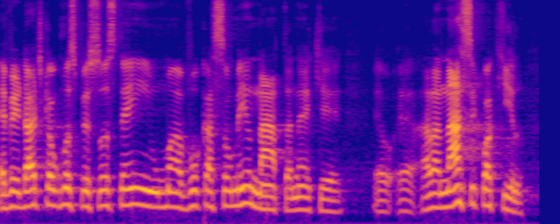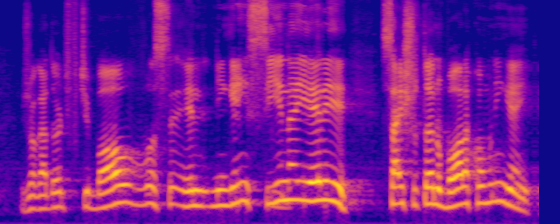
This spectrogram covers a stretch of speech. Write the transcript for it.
É verdade que algumas pessoas têm uma vocação meio nata, né? Que é, é, ela nasce com aquilo. Jogador de futebol, você, ele, ninguém ensina e ele sai chutando bola como ninguém.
